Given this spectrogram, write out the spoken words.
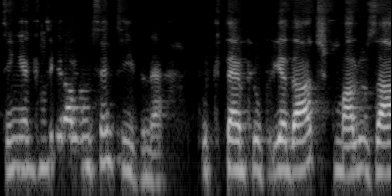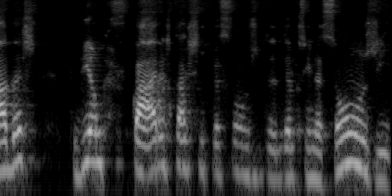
Tinha que ter algum sentido, né? Porque tem propriedades que, mal usadas, podiam provocar estas situações de, de alucinações e,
